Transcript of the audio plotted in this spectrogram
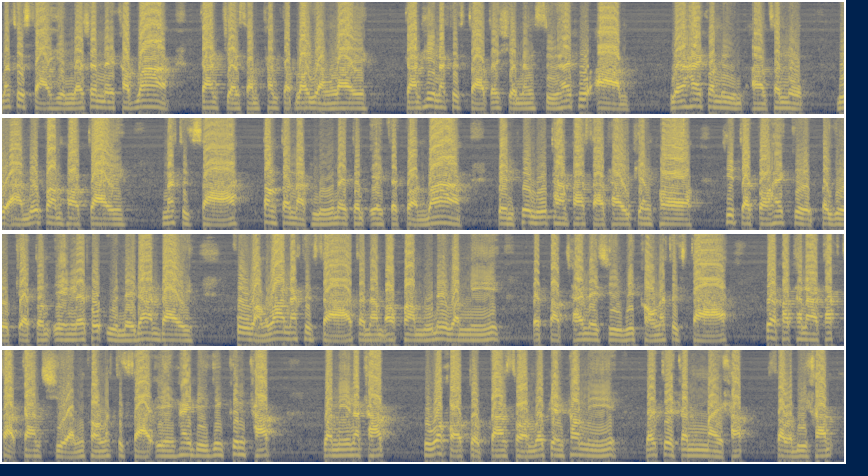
นักศึกษาเห็นแล้วใช่ไหมครับว่า การเขียนสำคัญกับเราอย่างไร การที่นักศึกษาจะเขียนหนังสือให้ผู้อ่าน และให้คนอื่นอ่านสนุก หรืออ่านด้วยความพอใจ นักศึกษาต้องตระหนักรู้ในตนเองแต่ก่อนว่า เป็นผู้รู้ทางภาษาไทยเพียงพอ ที่จะก่อให้เกิดประโยชน์แก่ตนเองและผู้อื่นในด้านใดครูหวังว่านักศึกษาจะนำเอาความรู้ในวันนี้ ไปปรับใช้ในชีวิตของนักศึกษา เพื่อพัฒนาทักษะการเขียนของนักศึกษาเองให้ดียิ่งขึ้นครับ วันนี้นะครับครูก็ขอจบการสอนไว้เพียงเท่านี้ ไว้เจอกันใหม่ครับ สวัสดีครับ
